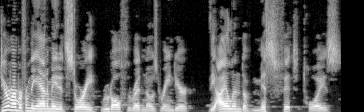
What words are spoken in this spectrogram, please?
Do you remember from the animated story, Rudolph the Red-Nosed Reindeer, the island of misfit toys?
